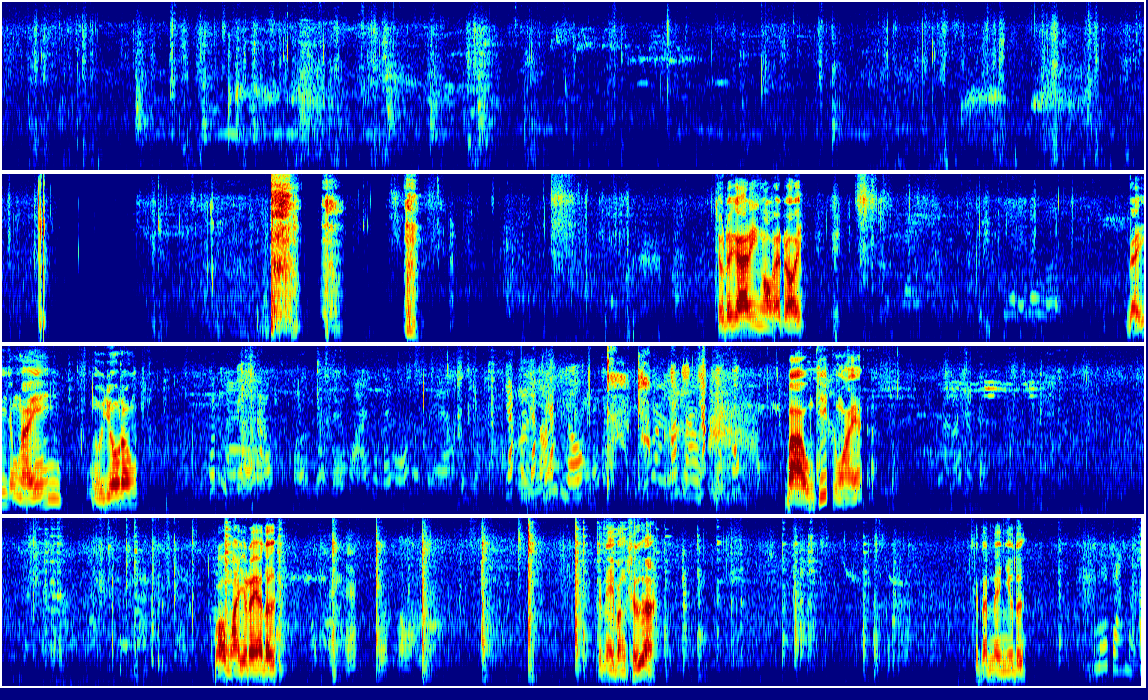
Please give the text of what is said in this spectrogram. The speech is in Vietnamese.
Đây ra đi ngồi hết rồi. Để trong này, người vô đâu? Bà con chiếc ở ngoài á. Bỏ ngoại vô đây hả tư. Cái này bằng sứ à. Cái tỉnh này nhiêu tư? Mấy trăm à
